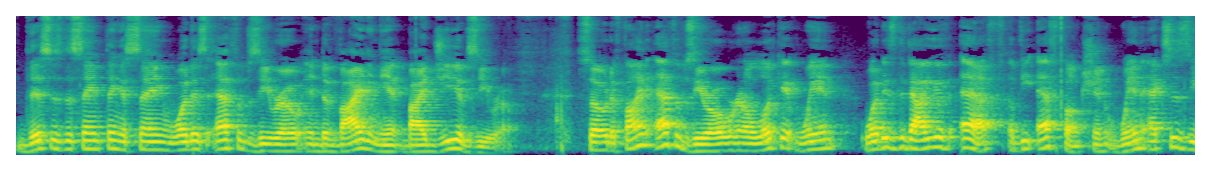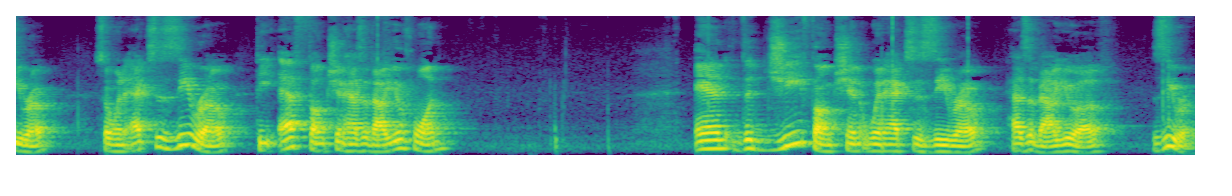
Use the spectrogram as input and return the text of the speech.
This is the same thing as saying what is f of 0 and dividing it by g of 0. So to find f of 0, we're going to look at when what is the value of f, of the f function, when x is 0. So when x is 0, the f function has a value of 1. And the g function, when x is 0, has a value of 0.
